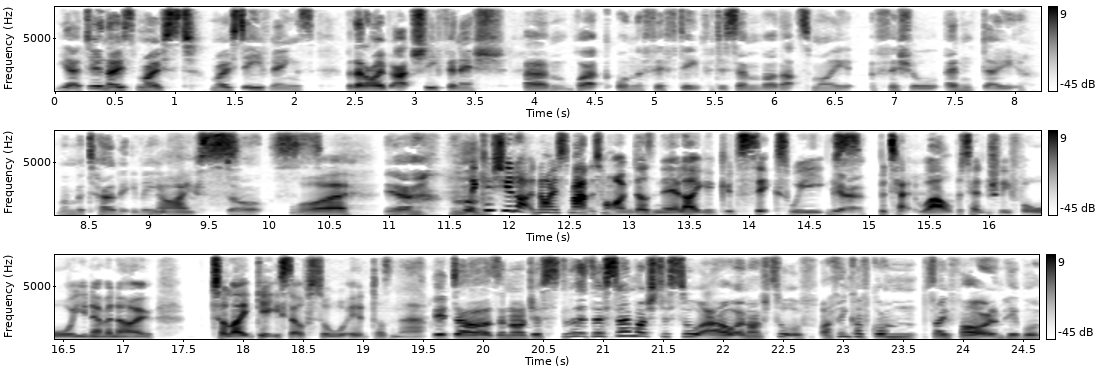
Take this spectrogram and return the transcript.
yeah doing those most most evenings. But then I actually finish um, work on the 15th of December. That's my official end date. My maternity leave Nice. starts. Boy. Yeah, It gives you like a nice amount of time, doesn't it? Like a good six weeks. Yeah. Well, potentially four. You never know. To like get yourself sorted, doesn't it? it does. And I just there's so much to sort out, and I've sort of I think I've gone so far, and people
